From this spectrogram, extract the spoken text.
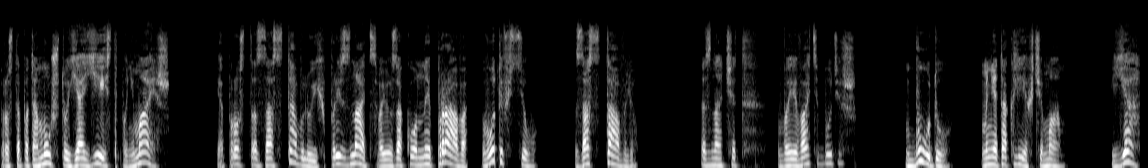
Просто потому, что я есть, понимаешь? Я просто заставлю их признать свое законное право. Вот и все. Заставлю. Значит, воевать будешь? Буду. Мне так легче, мам. Я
